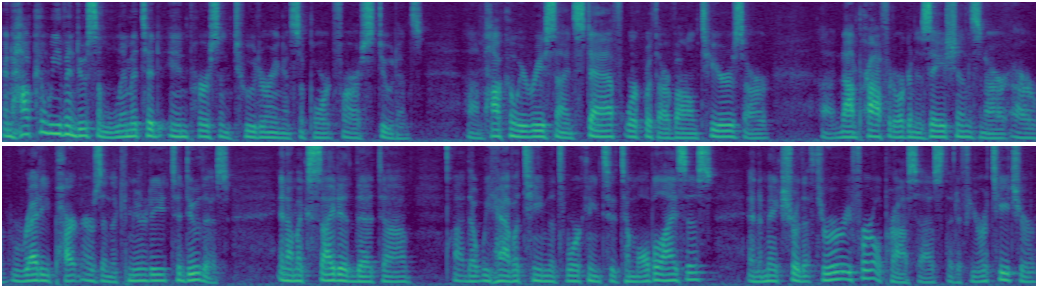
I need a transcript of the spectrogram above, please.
and how can we even do some limited in-person tutoring and support for our students. Um, how can we reassign staff, work with our volunteers, our uh, nonprofit organizations, and our, our ready partners in the community to do this. And I'm excited that, uh, uh, that we have a team that's working to, to mobilize this and to make sure that through a referral process, that if you're a teacher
